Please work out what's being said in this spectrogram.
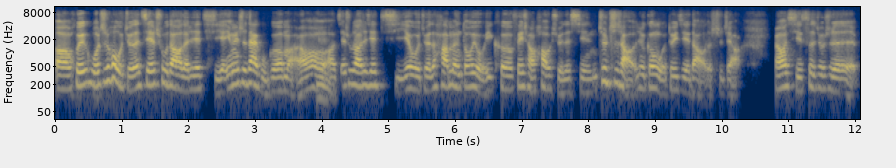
呃，回国之后，我觉得接触到的这些企业，因为是在谷歌嘛，然后呃，接触到这些企业，我觉得他们都有一颗非常好学的心，就至少就跟我对接到的是这样。然后其次就是，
